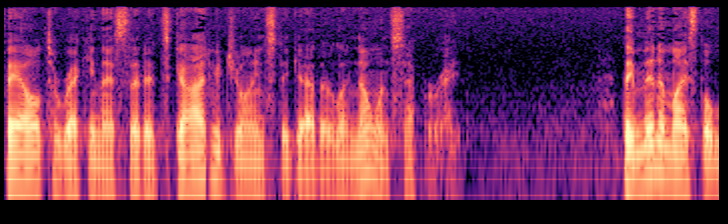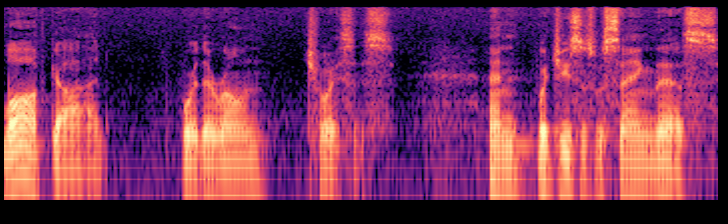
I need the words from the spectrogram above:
failed to recognize that it's God who joins together, let no one separate. They minimized the law of God for their own choices. And what Jesus was saying this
